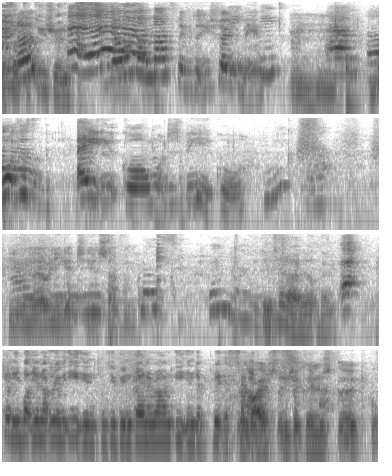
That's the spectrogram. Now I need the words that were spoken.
You know, Substitution. you know all the math things that you showed me? Mm-hmm. What does A equal and what does B equal? You will know when you get to year seven. You can tell her a little bit. Kelly, but you're not really eating because you've been going around eating the bit of The snack. rice and chicken is good. or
